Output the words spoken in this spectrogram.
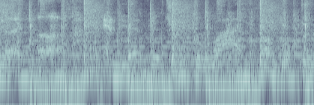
Shut up and let me drink the wine from your food.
